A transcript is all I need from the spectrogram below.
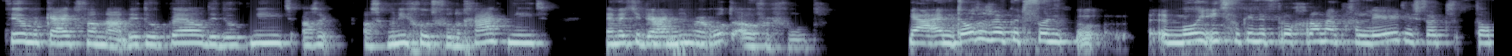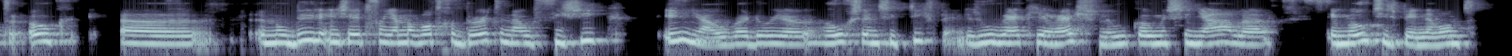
veel meer kijkt van, nou, dit doe ik wel, dit doe ik niet. Als ik, als ik me niet goed voel, dan ga ik niet. En dat je daar niet meer rot over voelt. Ja, en dat is ook het voor, een mooie iets wat ik in het programma heb geleerd. Is dat, dat er ook uh, een module in zit van, ja, maar wat gebeurt er nou fysiek in jou, waardoor je hoogsensitief bent? Dus hoe werken je hersenen? Hoe komen signalen, emoties binnen? Want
